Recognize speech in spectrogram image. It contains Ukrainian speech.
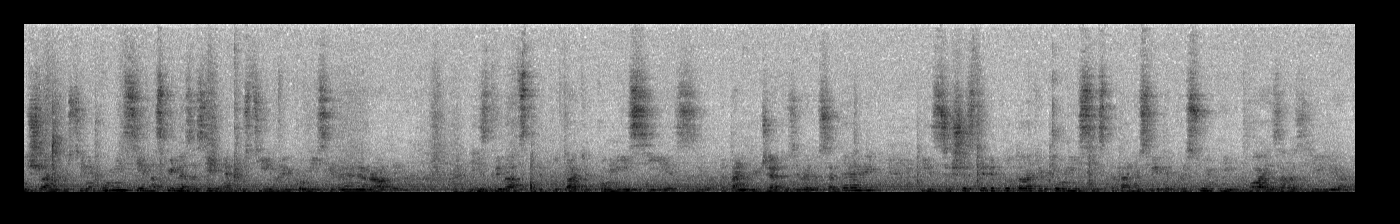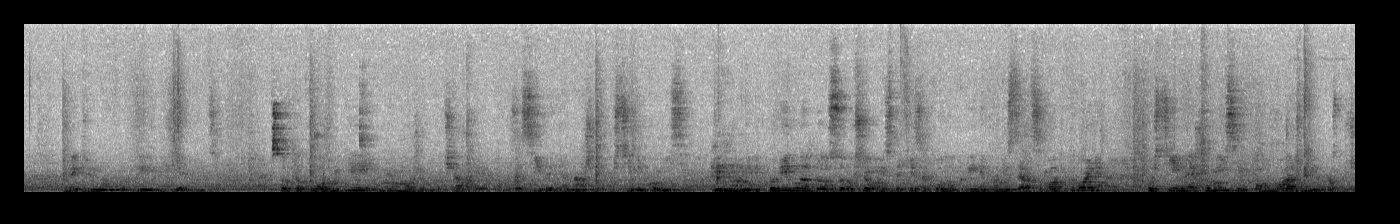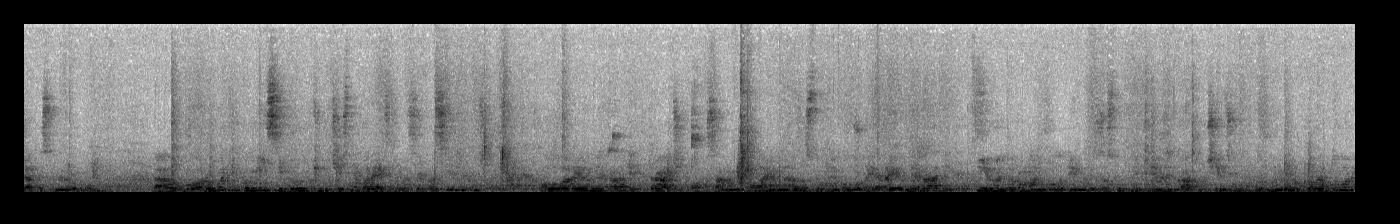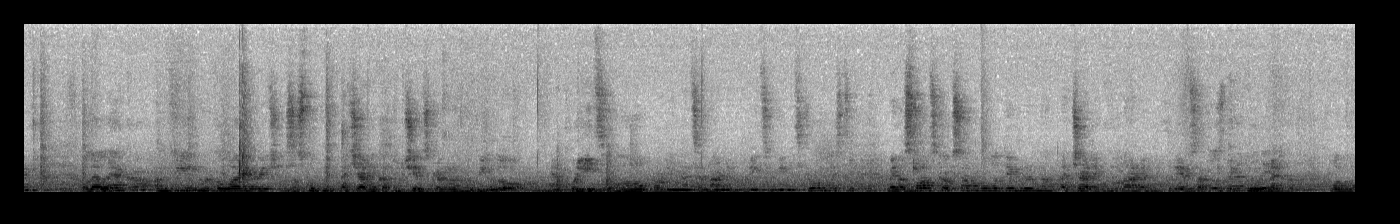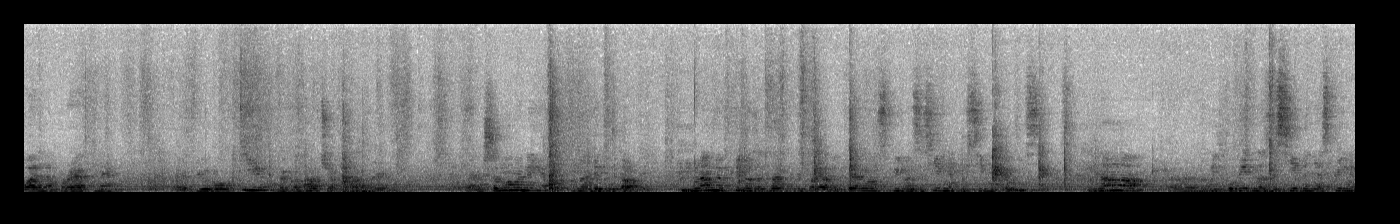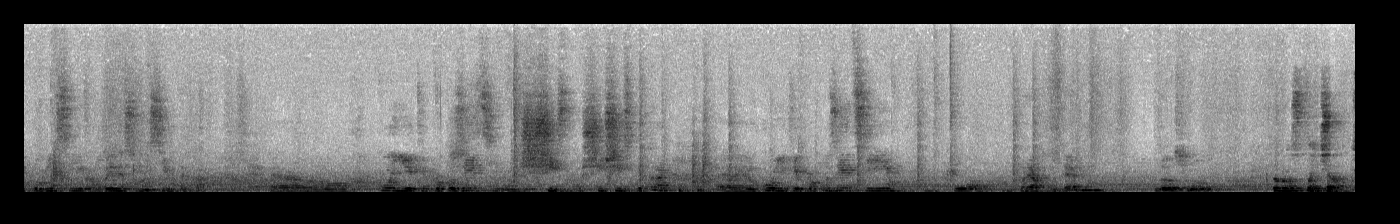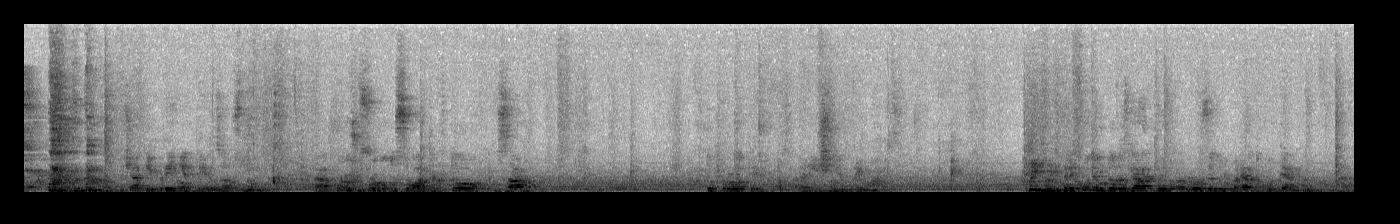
шановні члени постійної комісії, на спільне засідання постійної комісії районної ради із 12 депутатів комісії з питань бюджету з'явилося 9, із 6 депутатів комісії з питань освіти присутні 2 і зараз Лілія Викрівна вони під'єднуються. Тобто кворум є, і ми можемо почати засідання нашої постійної комісії. Відповідно до 47 статті закону України про місцеве самоврядування, постійна комісія повноважені розпочати свою роботу. Е, В роботі комісії беруть участь Неверецький Василь Васильович, голова районної ради, Траченко Оксана Миколаївна, заступник голови районної ради, Ігор Роман Володимирович, заступник керівника Тучинської окружної прокуратури, Лелека Андрій Миколаєвич, заступник начальника Тучинського районного відділу е, поліції Головного управління Національної поліції Вінницької області, Минославська Оксана Володимирівна, начальник комунального підприємства архітектурне, планувальне проектне е, бюро і виконавча Шановні депутати, нам необхідно затвердити порядок денного спільного засідання постійної комісії. На е, відповідне засідання спільних комісій винесено сім питань. Е, є які пропозиції? Шість, шість, питань. Е, є які пропозиції по порядку денному? За основу. Розпочати. Почати і прийняти за основу. Прошу проголосувати. Хто за, хто проти, рішення приймається. Переходимо до розгляду розгляду порядку денного.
